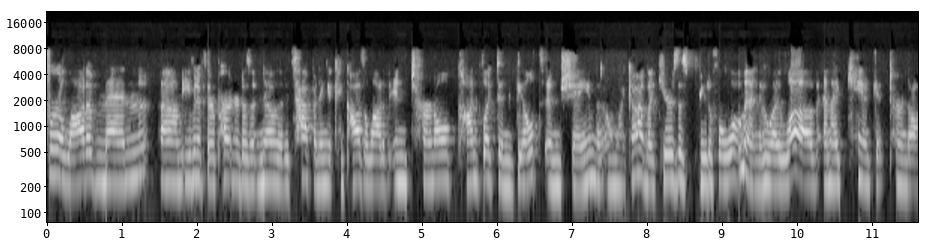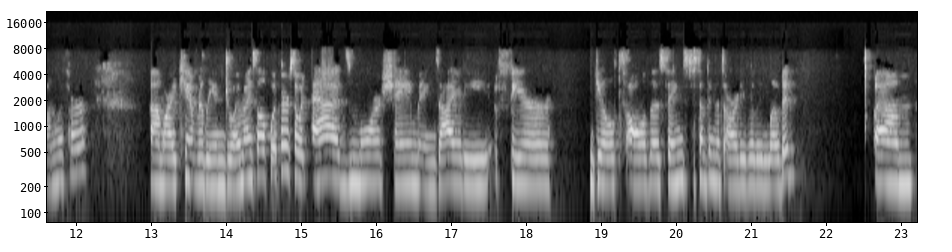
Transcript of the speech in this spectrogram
for a lot of men, um, even if their partner doesn't know that it's happening, it can cause a lot of internal conflict and guilt and shame that, oh my God, like here's this beautiful woman who I love and I can't get turned on with her um, or I can't really enjoy myself with her. So it adds more shame, anxiety, fear, guilt, all of those things to something that's already really loaded. Um,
